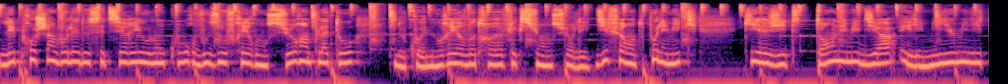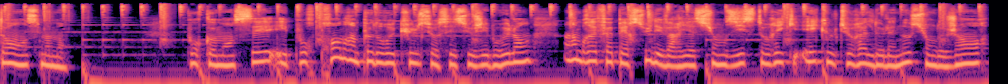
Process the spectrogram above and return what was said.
les prochains volets de cette série au long cours vous offriront sur un plateau de quoi nourrir votre réflexion sur les différentes polémiques qui agitent tant les médias et les milieux militants en ce moment. Pour commencer, et pour prendre un peu de recul sur ces sujets brûlants, un bref aperçu des variations historiques et culturelles de la notion de genre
